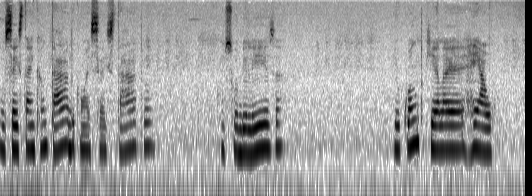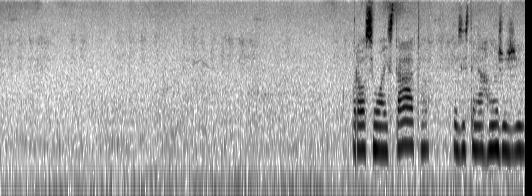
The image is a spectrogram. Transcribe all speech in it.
Você está encantado com essa estátua, com sua beleza e o quanto que ela é real. Próximo à estátua existem arranjos de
